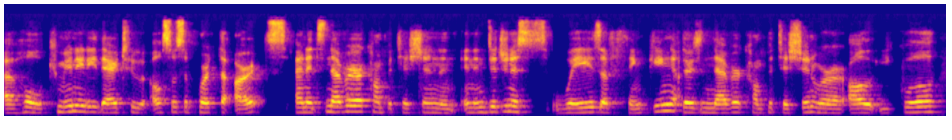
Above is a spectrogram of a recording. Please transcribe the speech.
a whole community there to also support the arts and it's never a competition in, in indigenous ways of thinking. There's never competition. We're all equal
